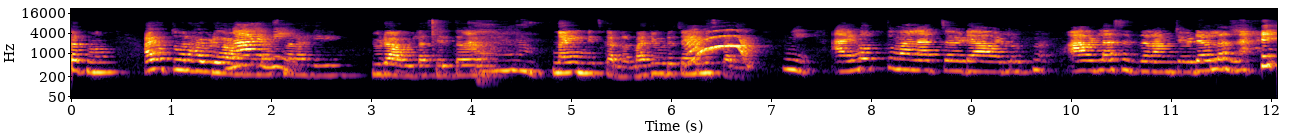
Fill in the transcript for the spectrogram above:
चलत मग. आय होप तुम्हाला हा व्हिडिओ आवडला. असणार आहे? व्हिडिओ आवडला असेल तर? नाही मीच करणार. माझ्या व्हिडिओचा मीच करणार. मी. आय होप तुम्हाला आजचा व्हिडिओ आवडला. आवडला असेल तर आमच्या व्हिडिओला लाईक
